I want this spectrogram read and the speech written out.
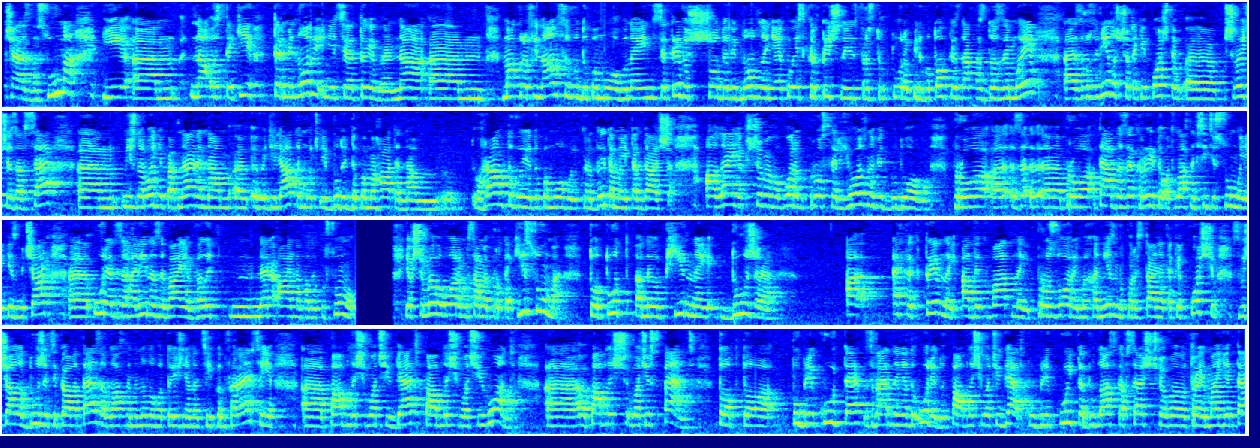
Величезна сума, і ем, на ось такі термінові ініціативи, на ем, макрофінансову допомогу, на ініціативи щодо відновлення якоїсь критичної інфраструктури, підготовки зараз до зими. Е, зрозуміло, що такі кошти е, швидше за все міжнародні партнери нам е, виділятимуть і будуть допомагати нам е, грантовою допомогою, кредитами і так далі. Але якщо ми говоримо про серйозну відбудову, про, е, про те, закрити от власне всі ці суми, які звучать, уряд взагалі називає вели... нереально велику суму. Якщо ми говоримо саме про такі суми, то тут необхідний дуже а, ефективний, адекватний, прозорий механізм використання таких коштів. Звучала дуже цікава теза власне минулого тижня на цій конференції. е, Publish what you get, publish what you want, publish what you spend. Тобто публікуйте звернення до уряду, publish what you get, публікуйте, будь ласка, все, що ви отримаєте,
